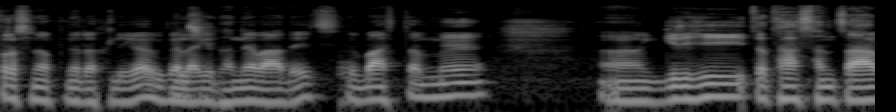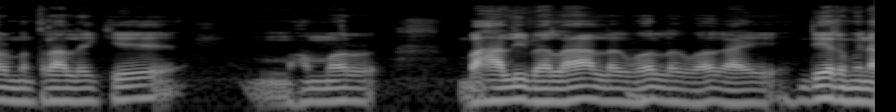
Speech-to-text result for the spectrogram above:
प्रश्न अपने रखलिए ओहिके लागि धन्यवाद अछि वास्तवमे अ, गृह तथा संचार मंत्रालय के हमर बहाली भेला लगभग लगभग आइ डेढ़ महीना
